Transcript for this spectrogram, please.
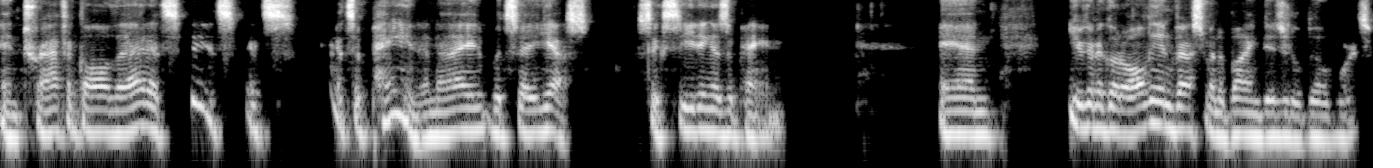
and traffic all that. It's it's it's it's a pain. And I would say, yes, succeeding is a pain. And you're going to go to all the investment of buying digital billboards,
